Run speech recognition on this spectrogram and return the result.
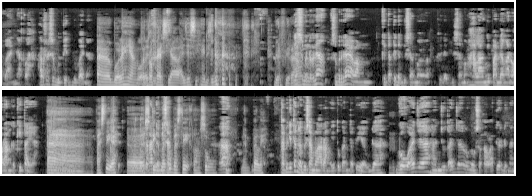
banyak lah harus disebutin dukanya Eh, Boleh yang Boleh sih. kontroversial aja sih di sini Biar viral ya sebenarnya sebenarnya emang kita tidak bisa me- tidak bisa menghalangi pandangan orang ke kita ya Ah, pasti ya. Eh, Kita kan nggak stigma bisa. itu pasti langsung Ah. nempel ya. tapi kita nggak bisa melarang itu kan tapi ya udah go aja lanjut aja lu nggak usah khawatir dengan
